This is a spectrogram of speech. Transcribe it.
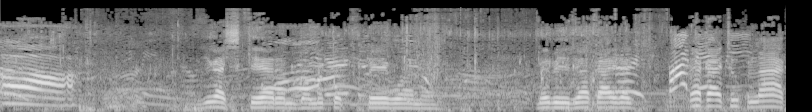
Aww. You guys scared him, the little baby one. uh, Maybe that guy, that, that guy too black.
